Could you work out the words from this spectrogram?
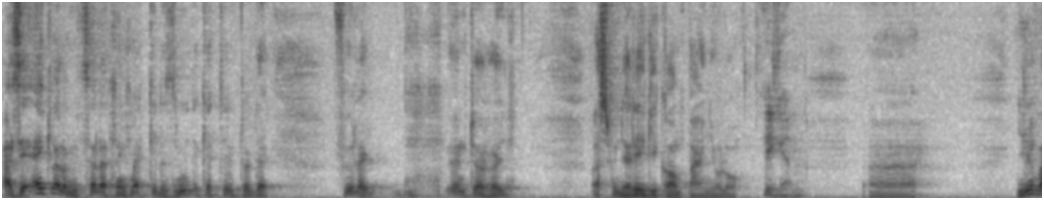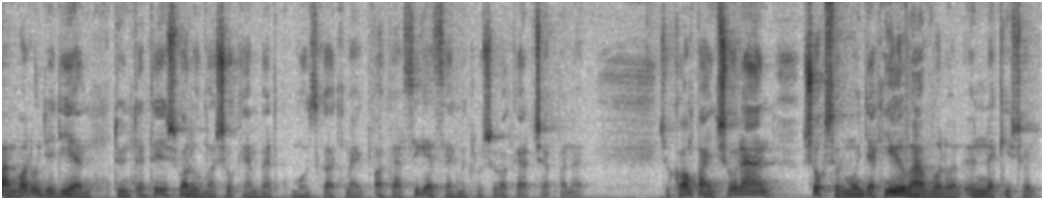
Azért egy valamit szeretnénk megkérdezni mind a kettőtől, de főleg öntől, hogy azt mondja, régi kampányoló. Igen. Uh, Nyilván van úgy egy ilyen tüntetés, valóban sok embert mozgat meg, akár sziget Miklóson, akár Csepenen. És a kampány során sokszor mondják nyilvánvalóan önnek is, hogy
